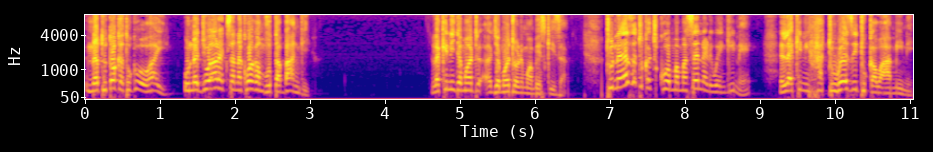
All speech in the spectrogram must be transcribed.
na tutoke tukiwa uhai? Unajua alex anakuwaga mvuta bangi. Lakini jamaa wetu alimwambia sikiza. Tunaweza tukachukua mama senari wengine lakini hatuwezi tukawaamini.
